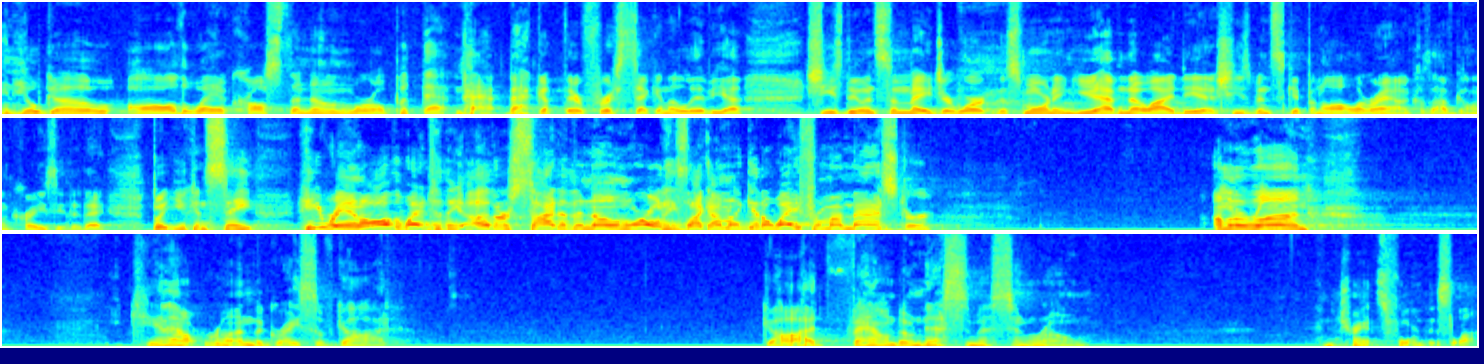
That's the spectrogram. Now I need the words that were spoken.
and he'll go all the way across the known world. Put that map back up there for a second, Olivia. She's doing some major work this morning. You have no idea. She's been skipping all around because I've gone crazy today. But you can see, he ran all the way to the other side of the known world. He's like, I'm going to get away from my master. I'm going to run. You can't outrun the grace of God. God found Onesimus in Rome and transformed his life.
